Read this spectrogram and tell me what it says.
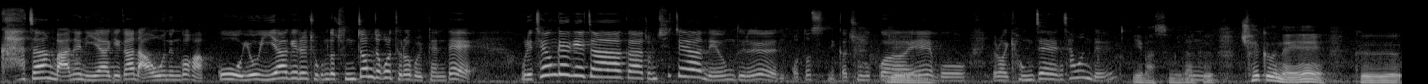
가장 많은 이야기가 나오는 것 같고 요 이야기를 조금 더 중점적으로 들어볼 텐데 우리 최은길 기자가 좀 취재한 내용들은 어떻습니까? 중국과의 예. 뭐 여러 경쟁 상황들. 예, 맞습니다. 음. 그 최근에 그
